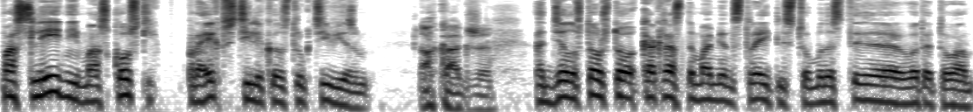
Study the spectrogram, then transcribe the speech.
последний московский проект в стиле конструктивизм. А как же? Дело в том, что как раз на момент строительства монастыря вот этого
